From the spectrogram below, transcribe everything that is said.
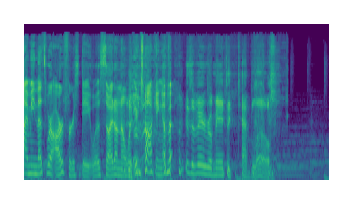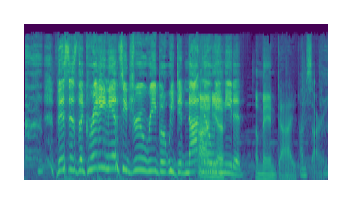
I mean, that's where our first date was, so I don't know what you're talking about. it's a very romantic tableau. This is the gritty Nancy Drew reboot we did not know Anya. we needed. A man died. I'm sorry.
